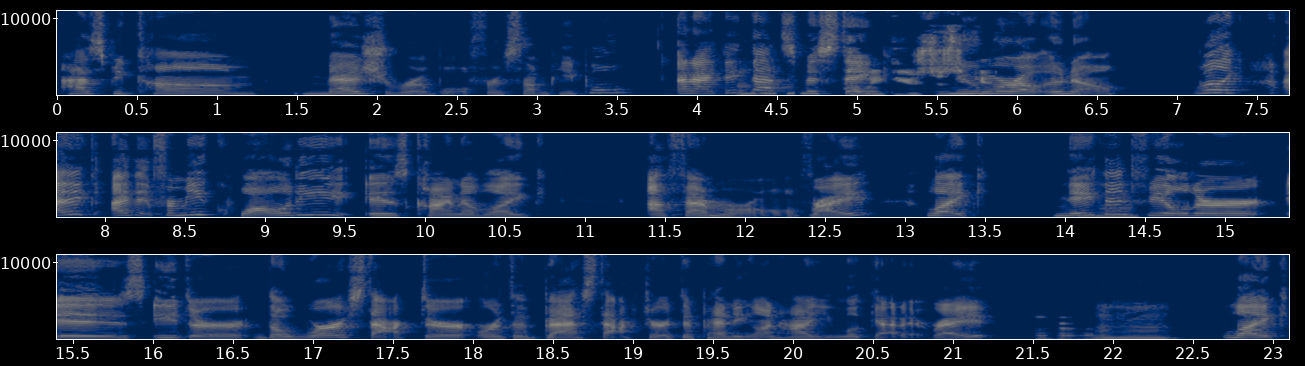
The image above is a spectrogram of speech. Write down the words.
has become measurable for some people. And I think Mhm. that's how mistake views get numero uno. Well, like I think I think for me quality is kind of like ephemeral, right? Like Nathan Mhm. Fielder is either the worst actor or the best actor depending on how you look at it, right? Mhm. Mhm. like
